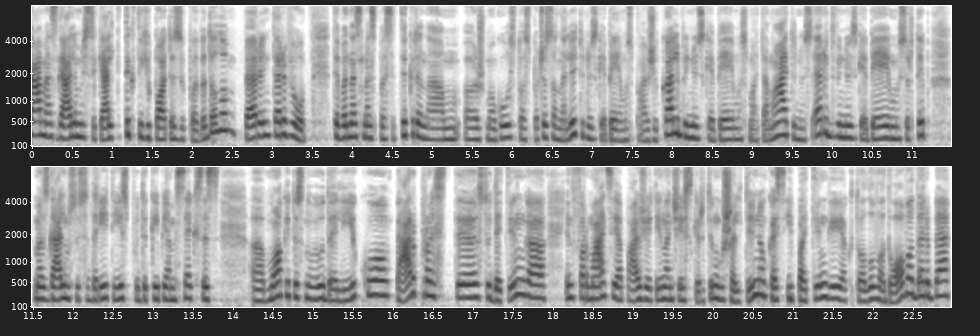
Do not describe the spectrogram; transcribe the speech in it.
ką mes galim išsikelti tiktai hipotezių pavidalu per interviu. Tai vadinas mes pasitikrinam a, žmogaus tuos pačius analitinius gebėjimus pavyzdžiui kalbinius gebėjimus matematinius erdvinius gebėjimus ir taip mes galim susidaryti įspūdį kaip jam seksis a, mokytis naujų dalykų perprasti sudėtingą informaciją pavyzdžiui ateinančią iš skirtingų šaltinių kas ypatingai aktualu vadovo darbe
